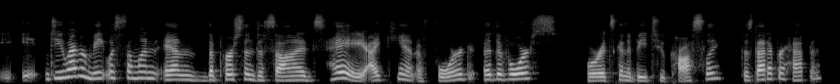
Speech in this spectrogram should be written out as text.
Do you ever meet with someone and the person decides, hey, I can't afford a divorce? or it's going to be too costly? Does that ever happen?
